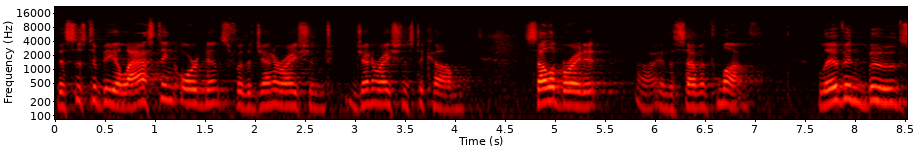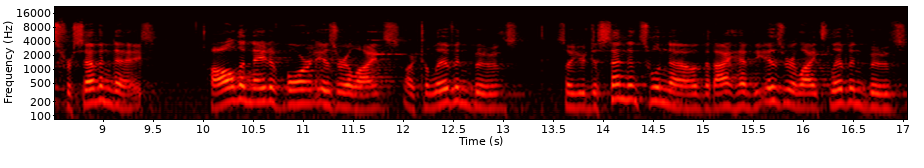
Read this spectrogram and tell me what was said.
This is to be a lasting ordinance for the generation, generations to come. Celebrate it uh, in the seventh month. Live in booths for seven days all the native born Israelites are to live in booths, so your descendants will know that I had the Israelites live in booths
